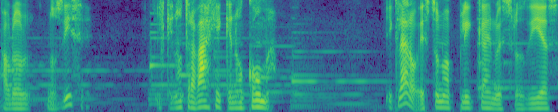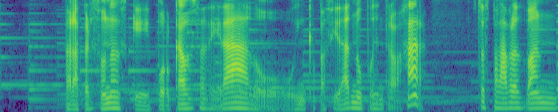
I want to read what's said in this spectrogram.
Pablo nos dice, el que no trabaje, que no coma. Y claro, esto no aplica en nuestros días para personas que por causa de edad o incapacidad no pueden trabajar. Estas palabras van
